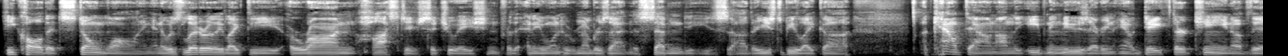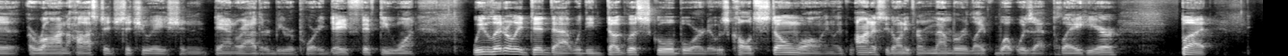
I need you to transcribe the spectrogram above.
he called it stonewalling and it was literally like the iran hostage situation for the, anyone who remembers that in the 70s uh, there used to be like a, a, countdown on the evening news every you know day 13 of the iran hostage situation dan rather be reporting day 51 we literally did that with the douglas school board. It was called stonewalling. Like honestly don't even remember like what was at play here. But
